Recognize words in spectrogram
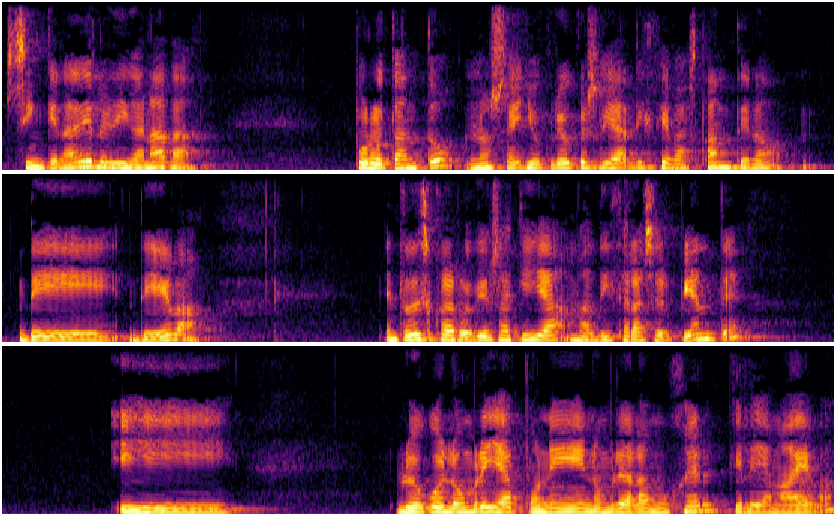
sin que nadie le diga nada. Por lo tanto, no sé, yo creo que eso ya dice bastante, ¿no? De, de Eva. Entonces, claro, Dios aquí ya maldice a la serpiente y luego el hombre ya pone nombre a la mujer que le llama Eva.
